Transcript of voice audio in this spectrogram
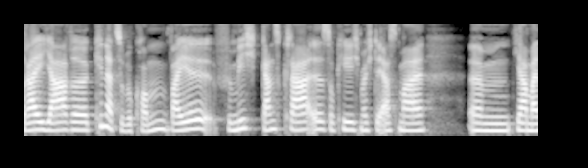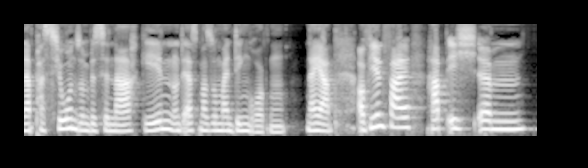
drei Jahre Kinder zu bekommen, weil für mich ganz klar ist, okay, ich möchte erstmal ähm, ja meiner Passion so ein bisschen nachgehen und erstmal so mein Ding rocken. Naja, auf jeden Fall habe ich ähm,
